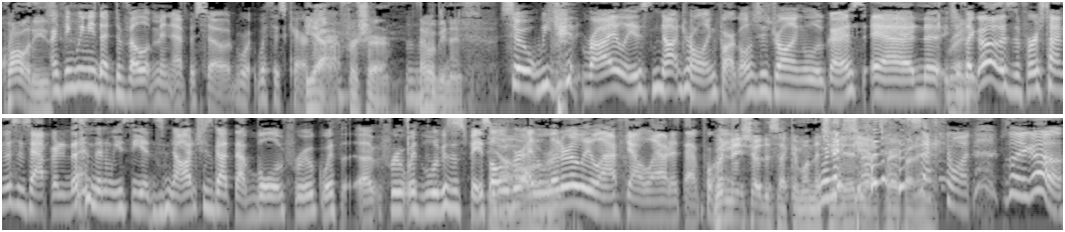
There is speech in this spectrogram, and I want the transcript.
qualities. I think we need that development episode w- with his character. yeah, for sure. Mm-hmm. That would be nice. So we get Riley is not drawing Farkle, she's drawing Lucas, and she's Right. like, "Oh, this is the first time this has happened." And then we see it's not. She's got that bowl of fruit with uh, fruit with Lucas's face all Yeah, over. all I over it. literally laughed out loud at that point. When they showed the second one that When she they did, yeah, it's very the funny. second one, she's like, "Oh,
